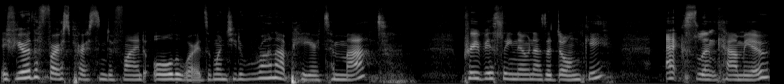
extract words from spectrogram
if you're the first person to find all the words, I want you to run up here to Matt, previously known as a donkey. Excellent cameo.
